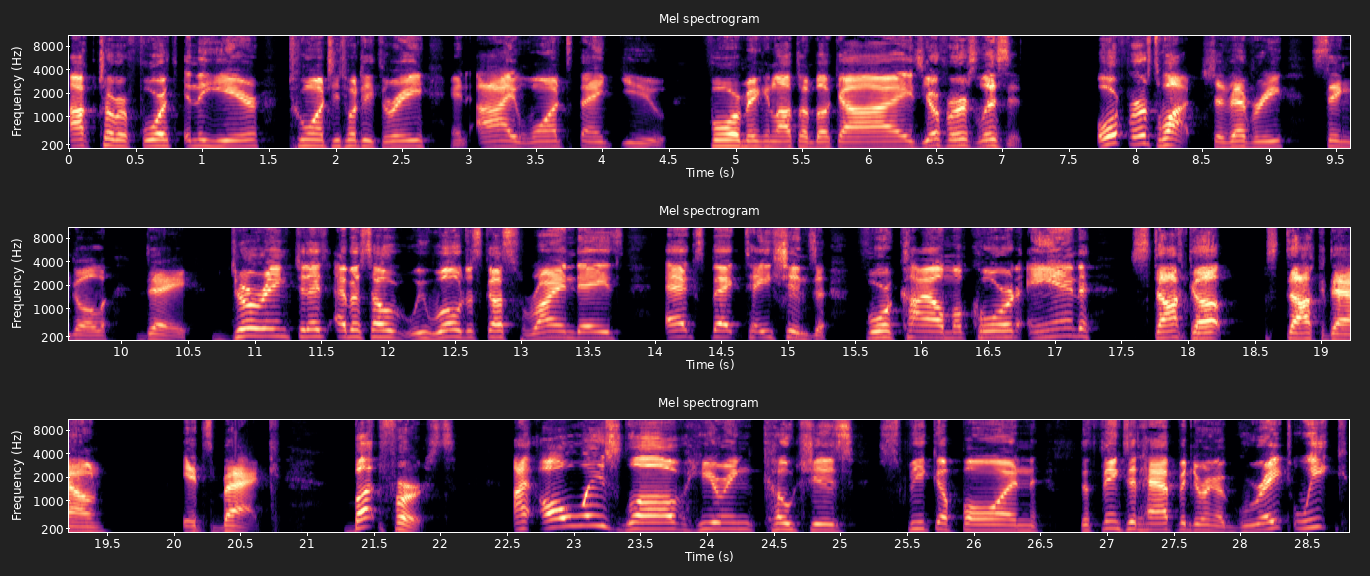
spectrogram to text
October 4th in the year 2023, and I want to thank you for making Locked On Buckeyes your first listen or first watch of every single day. During today's episode, we will discuss Ryan Day's expectations for Kyle McCord and stock up, stock down. It's back. But first, I always love hearing coaches speak up on the things that happened during a great week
